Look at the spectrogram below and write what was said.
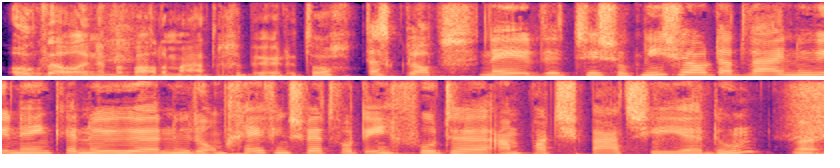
ook wel in een bepaalde mate gebeurde, toch? Dat klopt. Nee, het is ook niet zo dat wij nu in één keer, nu, uh, nu de omgevingswet wordt ingevoerd, uh, aan participatie uh, doen. Nee.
